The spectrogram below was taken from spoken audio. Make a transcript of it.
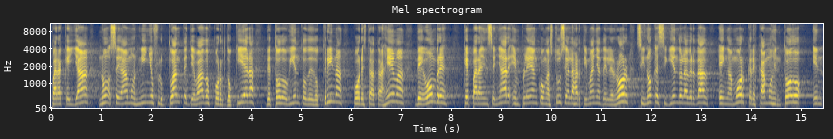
para que ya no seamos niños fluctuantes llevados por doquiera de todo viento de doctrina, por estratagema de hombres que para enseñar emplean con astucia las artimañas del error, sino que siguiendo la verdad en amor crezcamos en todo en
